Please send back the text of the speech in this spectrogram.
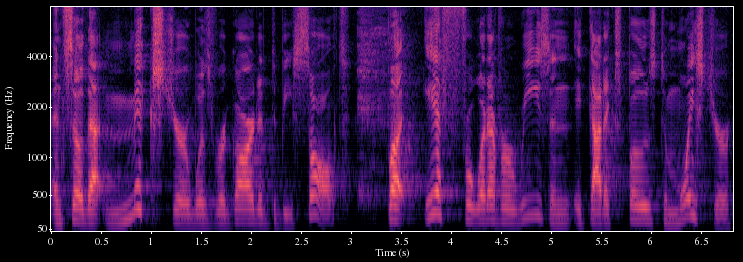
And so that mixture was regarded to be salt. But if, for whatever reason, it got exposed to moisture,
